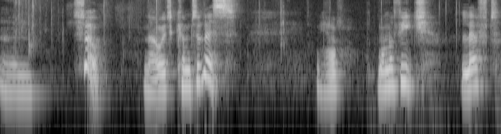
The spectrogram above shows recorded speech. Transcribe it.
Um, so, now it's come to this. We have one of each left.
